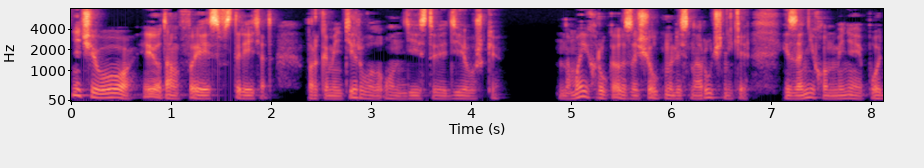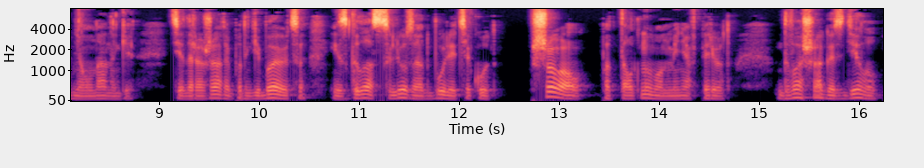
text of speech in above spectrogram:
Ничего, ее там Фейс встретят», – прокомментировал он действия девушки. На моих руках защелкнулись наручники, и за них он меня и поднял на ноги. Те дрожат и подгибаются, из глаз слезы от боли текут. «Пшел!» – подтолкнул он меня вперед. Два шага сделал,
